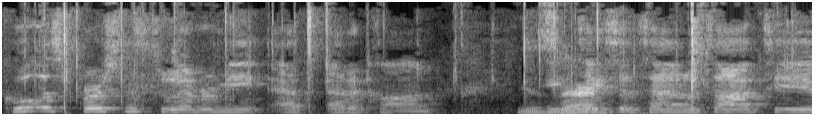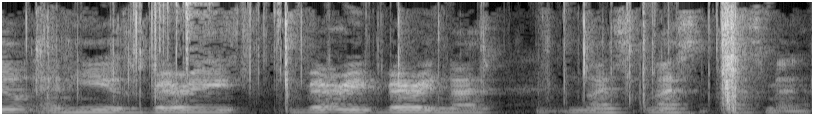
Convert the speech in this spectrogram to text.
coolest persons to ever meet at, at a con. Yes, He sir. takes the time to talk to you, and he is very, very, very nice, nice, nice, nice man.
